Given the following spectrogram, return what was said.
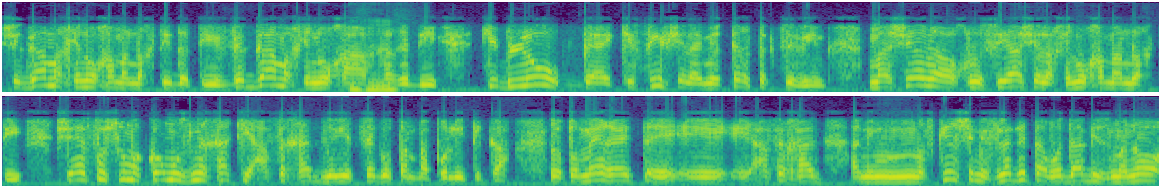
שגם החינוך הממלכתי דתי וגם החינוך החרדי קיבלו בהיקפים שלהם יותר תקציבים מאשר האוכלוסייה של החינוך הממלכתי שאיפשהו מקום הוזנחה כי אף אחד לא ייצג אותם בפוליטיקה. זאת אומרת אה, אה, אה, אף אחד אני מזכיר שמפלגת העבודה בזמנו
